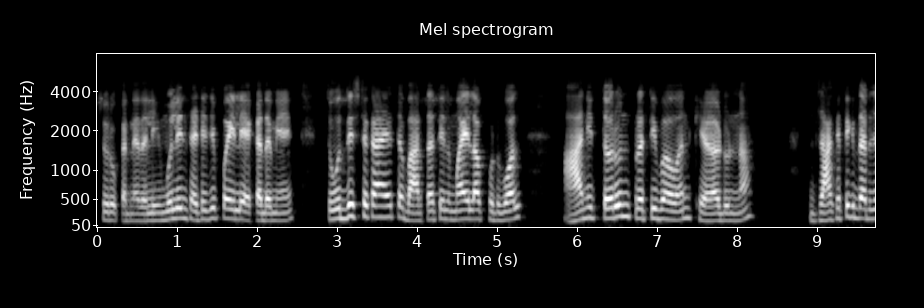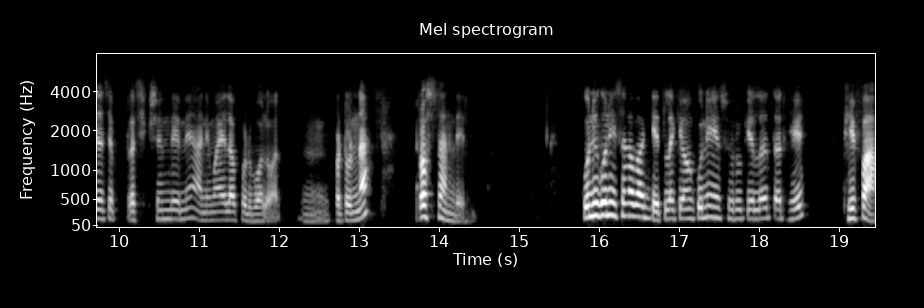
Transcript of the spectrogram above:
सुरू करण्यात आली. ही मुलींसाठीची पहिली अकादमी आहे. उद्दिष्ट काय आहे? तर भारतातील महिला फुटबॉल आणि तरुण प्रतिभावान खेळाडूंना जागतिक दर्जाचे प्रशिक्षण देणे आणि महिला फुटबॉल पटूंना प्रोत्साहन देईल. कुणी कुणी सहभाग घेतला किंवा कुणी हे सुरू केलं तर हे फिफा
